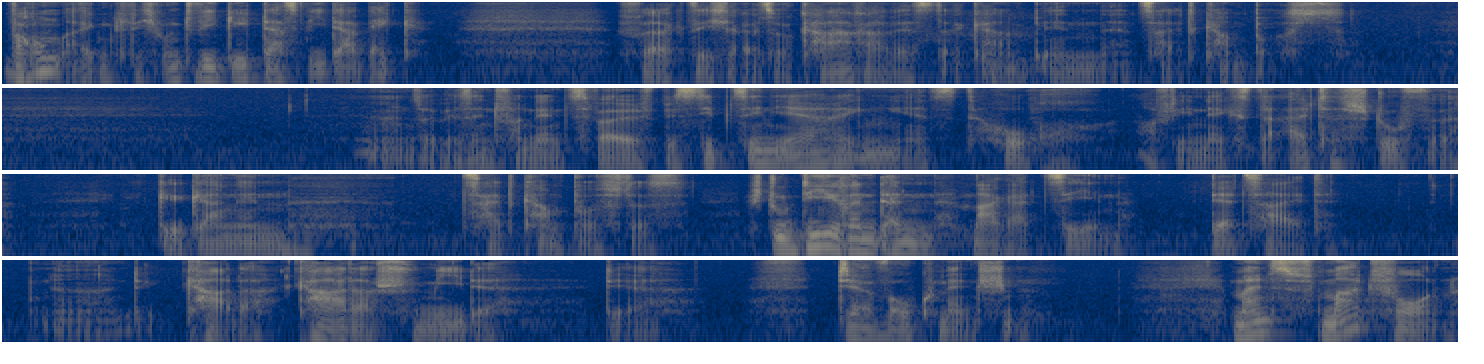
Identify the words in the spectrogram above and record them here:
Warum eigentlich und wie geht das wieder weg? fragt sich also Kara Westerkamp in Zeitcampus. Also wir sind von den 12- bis 17-Jährigen jetzt hoch auf die nächste Altersstufe gegangen. Zeitcampus, das Studierendenmagazin der Zeit. Die Kader, Kaderschmiede der, der Vogue-Menschen. Mein Smartphone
